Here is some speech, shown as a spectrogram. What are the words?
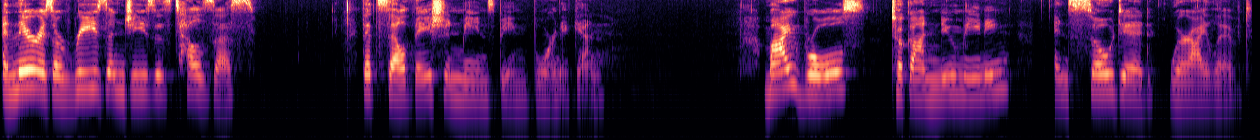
And there is a reason Jesus tells us that salvation means being born again. My roles took on new meaning, and so did where I lived.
